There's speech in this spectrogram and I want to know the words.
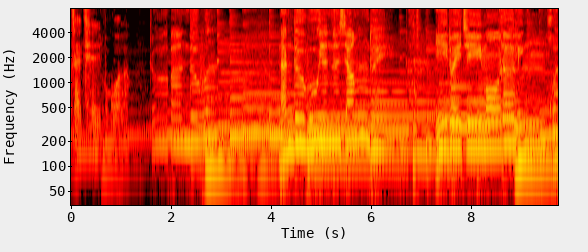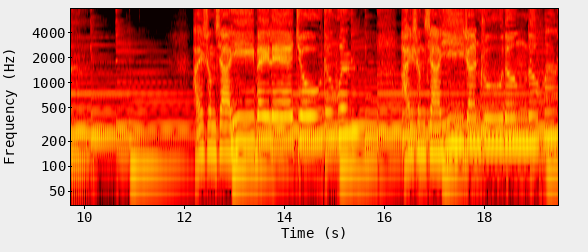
再惬意不过了。这般的吻，难得无言的相对，一对寂寞的灵魂，还剩下一杯烈酒的温。还剩下一盏烛灯的昏，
